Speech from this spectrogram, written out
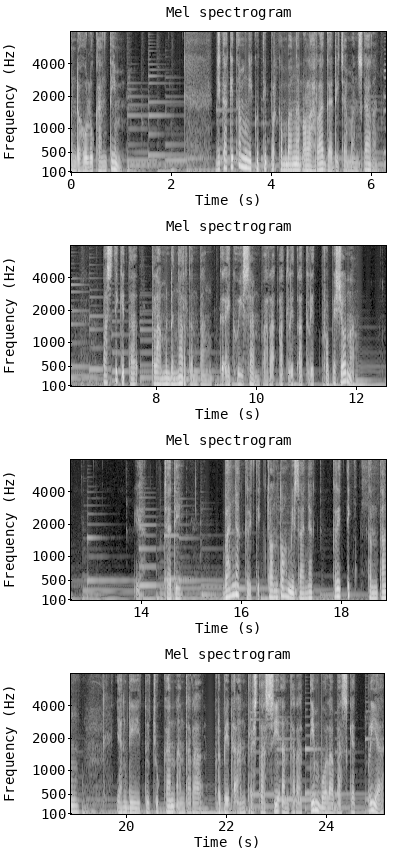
mendahulukan tim jika kita mengikuti perkembangan olahraga di zaman sekarang, pasti kita telah mendengar tentang keegoisan para atlet-atlet profesional. Ya, jadi banyak kritik. Contoh misalnya kritik tentang yang ditujukan antara perbedaan prestasi antara tim bola basket pria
